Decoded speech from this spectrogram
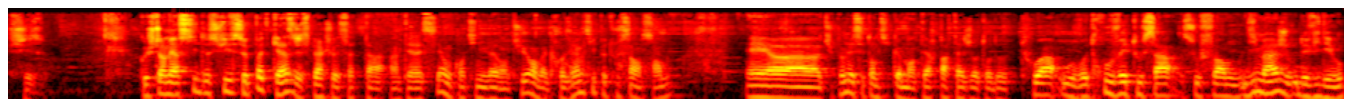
chez eux. je te remercie de suivre ce podcast. J'espère que ça t'a intéressé. On continue l'aventure. On va creuser un petit peu tout ça ensemble. Et euh, tu peux me laisser ton petit commentaire, partager autour de toi ou retrouver tout ça sous forme d'image ou de vidéo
